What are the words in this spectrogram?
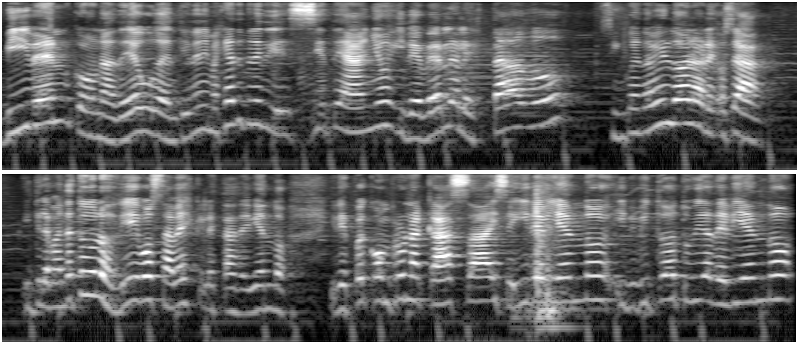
viven con una deuda, ¿entiendes? Imagínate tener 17 años y deberle al Estado 50 mil dólares, o sea, y te levantás todos los días y vos sabés que le estás debiendo. Y después compré una casa y seguí debiendo y viví toda tu vida debiendo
